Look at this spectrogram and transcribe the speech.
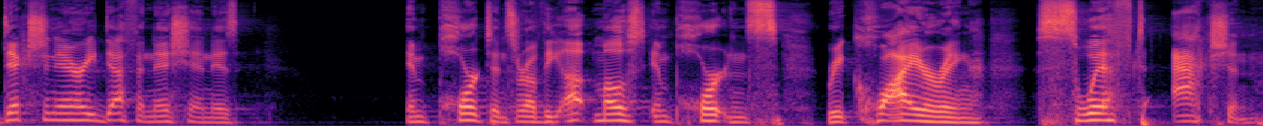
dictionary definition is importance or of the utmost importance, requiring swift action.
